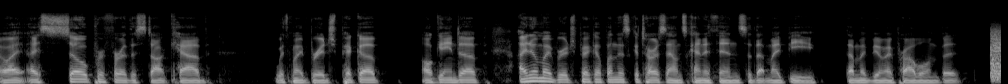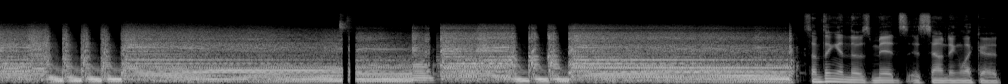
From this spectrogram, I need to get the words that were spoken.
Oh, I, I so prefer the stock cab with my bridge pickup all gained up. I know my bridge pickup on this guitar sounds kind of thin, so that might be that might be my problem, but Something in those mids is sounding like a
